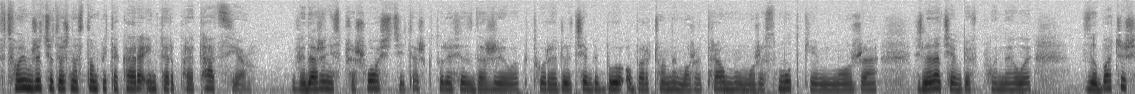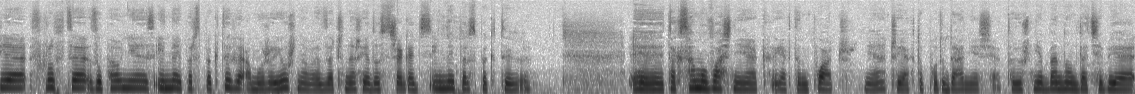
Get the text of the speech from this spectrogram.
w Twoim życiu też nastąpi taka reinterpretacja wydarzeń z przeszłości też, które się zdarzyły, które dla Ciebie były obarczone może traumą, może smutkiem, może źle na Ciebie wpłynęły. Zobaczysz je wkrótce zupełnie z innej perspektywy, a może już nawet zaczynasz je dostrzegać z innej perspektywy. Yy, tak samo właśnie jak, jak ten płacz, nie? czy jak to poddanie się. To już nie będą dla Ciebie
